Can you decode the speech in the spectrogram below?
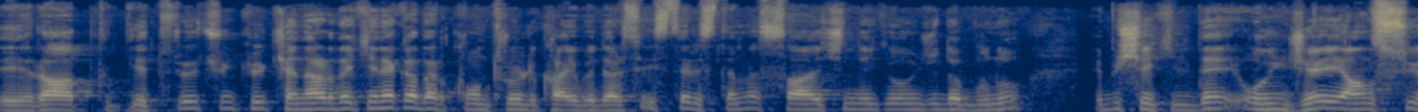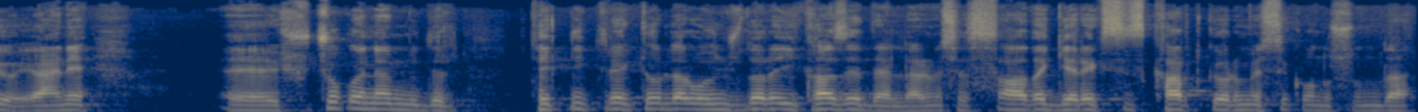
e, rahatlık getiriyor. Çünkü kenardaki ne kadar kontrolü kaybederse ister istemez saha içindeki oyuncu da bunu e, bir şekilde oyuncuya yansıyor. Yani e, şu çok önemlidir. Teknik direktörler oyunculara ikaz ederler. Mesela sahada gereksiz kart görmesi konusunda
